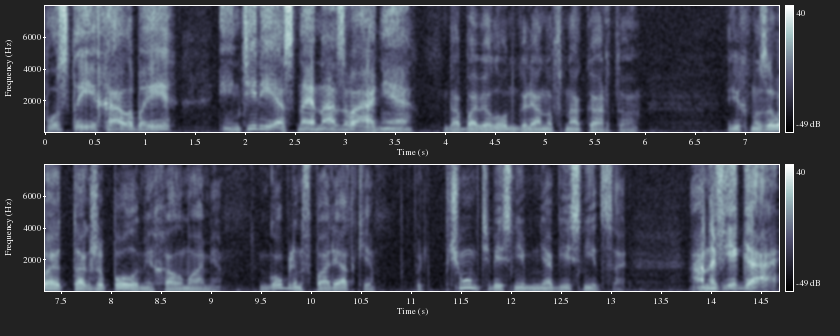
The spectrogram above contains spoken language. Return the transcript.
«Пустые холмы? Интересное название», — добавил он, глянув на карту. «Их называют также полыми холмами. Гоблин в порядке. Почему тебе с ним не объясниться?» «А нафига?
